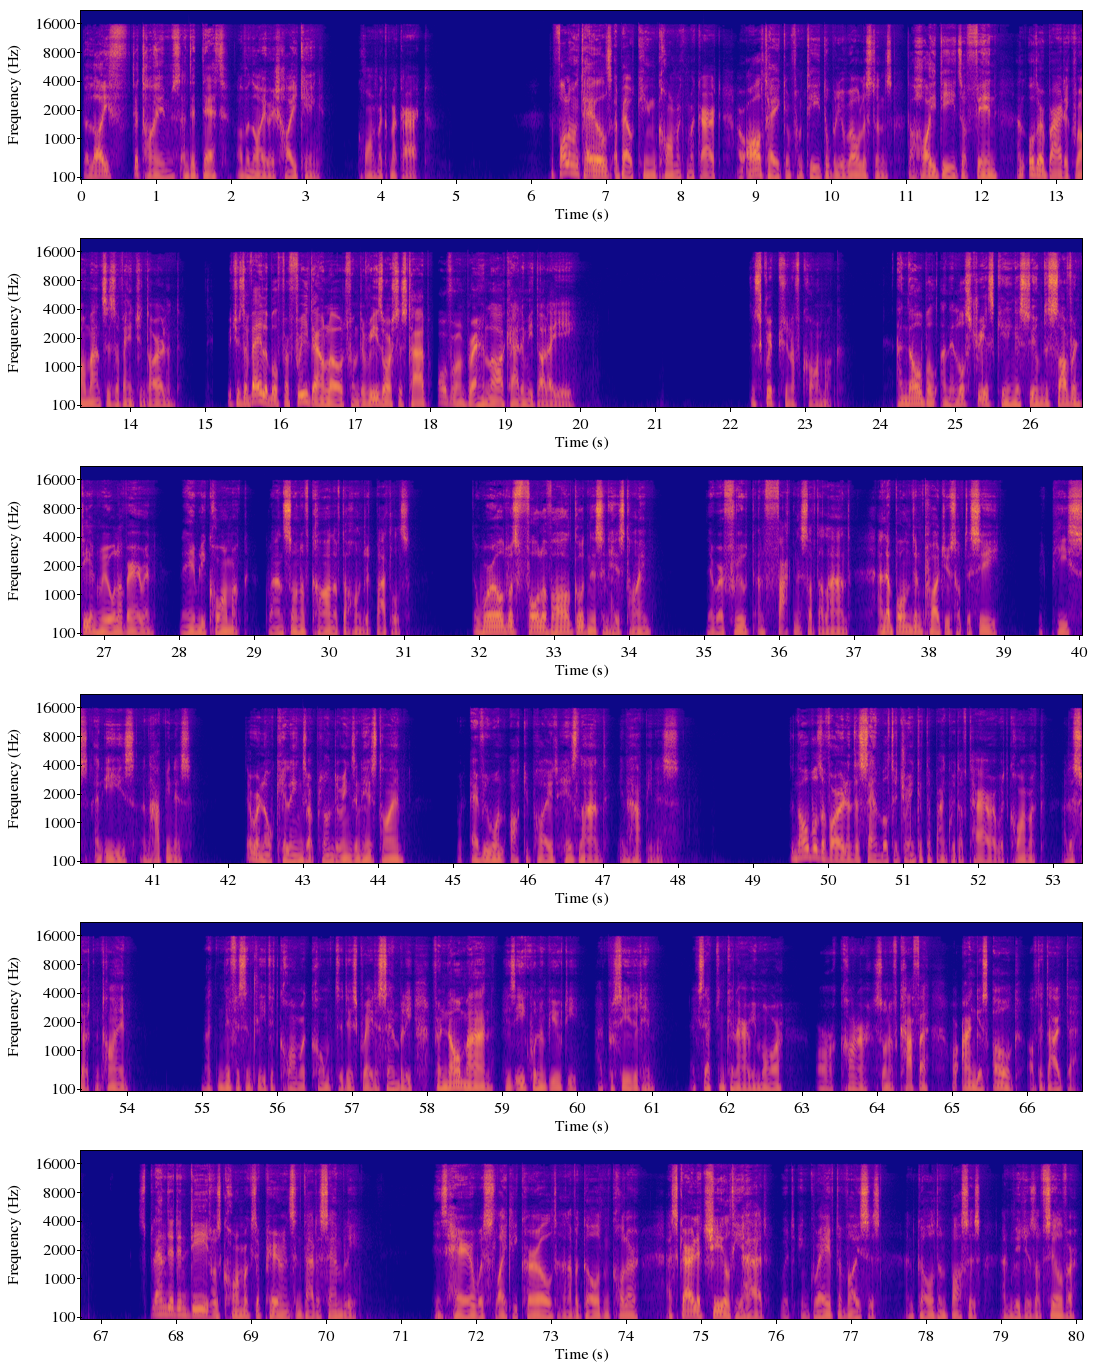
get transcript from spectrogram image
The life, the times, and the death of an Irish High King, Cormac MacArt. The following tales about King Cormac MacArt are all taken from T.W. Rolleston's The High Deeds of Finn and Other Bardic Romances of Ancient Ireland, which is available for free download from the Resources tab over on brehonlawacademy.ie. Description of Cormac A noble and illustrious king assumed the sovereignty and rule of Erin, namely Cormac, grandson of Conn of the Hundred Battles. The world was full of all goodness in his time. There were fruit and fatness of the land, and abundant produce of the sea, with peace and ease and happiness. There were no killings or plunderings in his time, but everyone occupied his land in happiness. The nobles of Ireland assembled to drink at the banquet of Tara with Cormac at a certain time. Magnificently did Cormac come to this great assembly, for no man, his equal in beauty, had preceded him, except in Conaire Mór, or Connor, son of Caffa, or Angus Og of the Dagda. Splendid indeed was Cormac's appearance in that assembly. His hair was slightly curled and of a golden colour, a scarlet shield he had, with engraved devices and golden bosses and ridges of silver.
